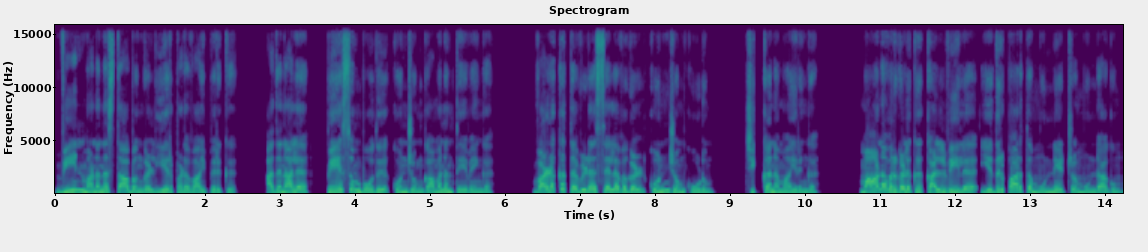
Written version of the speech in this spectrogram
வீண் மனநஸ்தாபங்கள் ஏற்பட வாய்ப்பிருக்கு. அதனால பேசும்போது கொஞ்சம் கவனம் தேவைங்க. வழக்கத்தை விட செலவுகள் கொஞ்சம் கூடும். சிக்கனமா இருங்க. மாணவர்களுக்கு கல்வியில எதிர்பார்த்த முன்னேற்றம் உண்டாகும்.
